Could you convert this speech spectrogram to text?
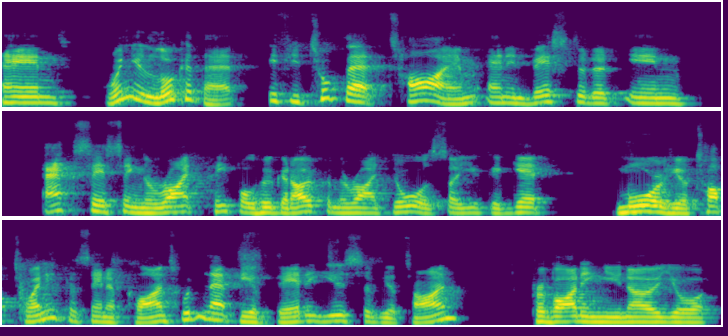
And when you look at that, if you took that time and invested it in accessing the right people who could open the right doors so you could get more of your top 20% of clients, wouldn't that be a better use of your time? Providing you know your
